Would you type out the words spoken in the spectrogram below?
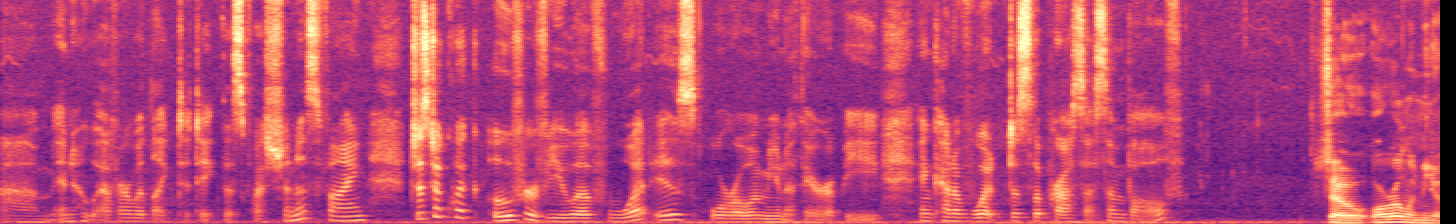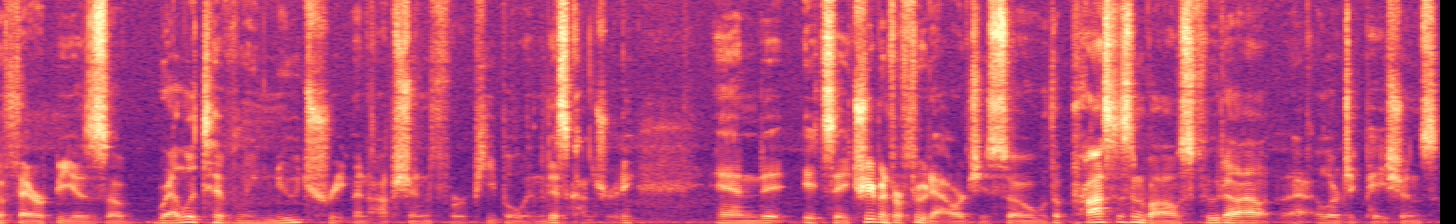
um, and whoever would like to take this question is fine. Just a quick overview of what is oral immunotherapy and kind of what does the process involve. So, oral immunotherapy is a relatively new treatment option for people in this country, and it, it's a treatment for food allergies. So, the process involves food allergic patients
